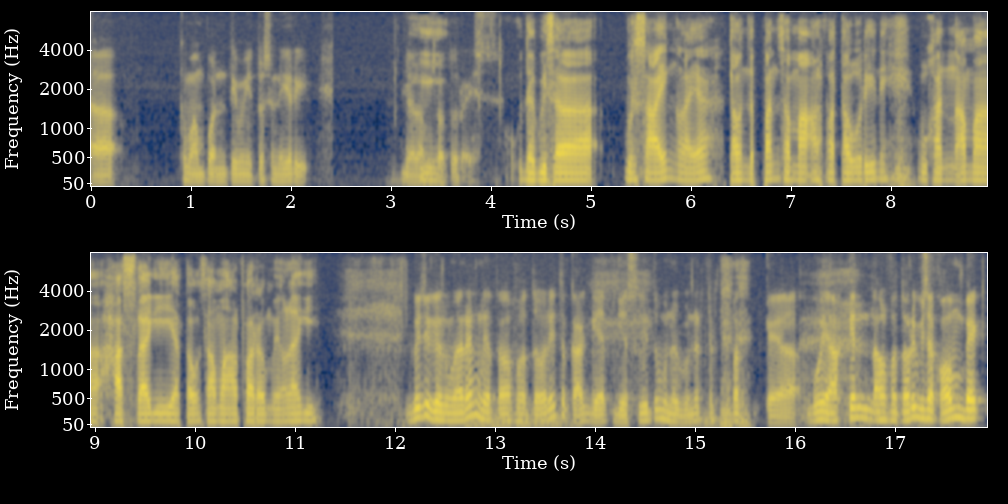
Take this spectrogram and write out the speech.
uh, kemampuan tim itu sendiri dalam suatu race. Udah bisa bersaing lah ya tahun depan sama Alfa Tauri nih, bukan sama Haas lagi atau sama Alfa Romeo lagi. Gue juga kemarin lihat Alfa Tauri itu kaget, Gasly itu bener-bener cepet kayak gue yakin Alfa Tauri bisa comeback,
